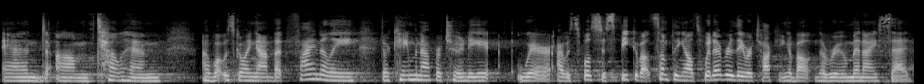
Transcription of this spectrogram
and um, tell him uh, what was going on. But finally, there came an opportunity where I was supposed to speak about something else, whatever they were talking about in the room. And I said,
